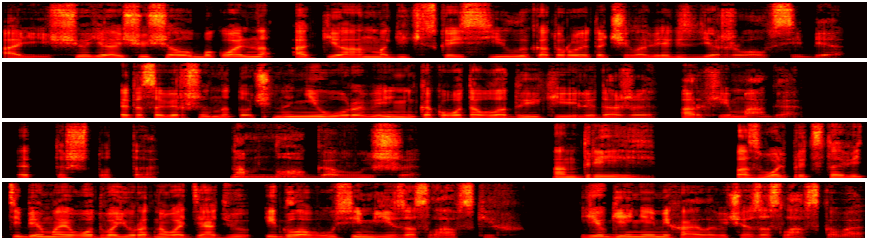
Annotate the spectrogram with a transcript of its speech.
А еще я ощущал буквально океан магической силы, которую этот человек сдерживал в себе. Это совершенно точно не уровень какого-то владыки или даже архимага. Это что-то намного выше. Андрей Позволь представить тебе моего двоюродного дядю и главу семьи Заславских, Евгения Михайловича Заславского.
